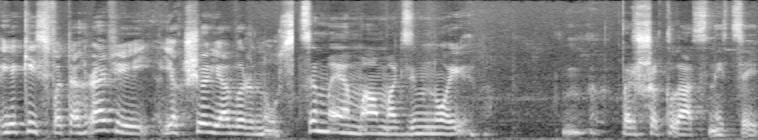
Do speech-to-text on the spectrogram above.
якісь фотографії, якщо я вернусь. Це моя мама зі мною м, першокласницею.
